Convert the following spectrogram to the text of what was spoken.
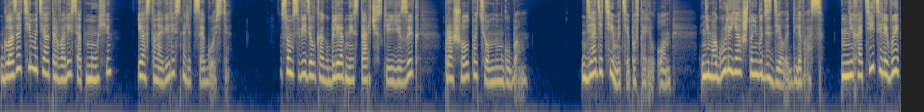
Глаза Тимати оторвались от мухи и остановились на лице гостя. Сомс видел, как бледный старческий язык прошел по темным губам. «Дядя Тимати», — повторил он, — «не могу ли я что-нибудь сделать для вас? Не хотите ли вы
